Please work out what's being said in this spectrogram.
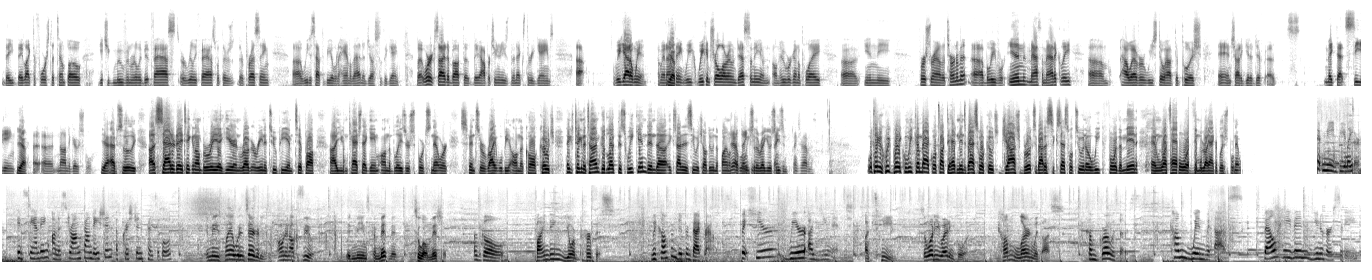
they, they like to force the tempo, get you moving really bit fast or really fast with their, their pressing. Uh, we just have to be able to handle that and adjust to the game. But we're excited about the, the opportunities the next three games. Uh, we got to win. I mean, yep. I think we we control our own destiny on, on who we're going to play uh, in the first round of the tournament. Uh, I believe we're in mathematically. Um, however, we still have to push and try to get a different. Uh, make that seating yeah. Uh, uh, non-negotiable. Yeah, absolutely. Uh, Saturday, taking on Berea here in Rug Arena, 2 p.m. tip-off. Uh, you can catch that game on the Blazers Sports Network. Spencer Wright will be on the call. Coach, thanks for taking the time. Good luck this weekend, and uh, excited to see what y'all do in the final yeah, couple of weeks you. of the regular thanks, season. Thanks for having us. We'll take a quick break. When we come back, we'll talk to head men's basketball coach Josh Brooks about a successful 2 0 week for the men and what's ahead for them. we right after Blazers Sports Network it mean be a laser? It's standing on a strong foundation of Christian principles. It means playing with integrity, on and off the field. It means commitment to a mission. A goal. Finding your purpose. We come from different backgrounds. But here, we're a unit. A team. So what are you waiting for? Come learn with us. Come grow with us. Come win with us. Belhaven University.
